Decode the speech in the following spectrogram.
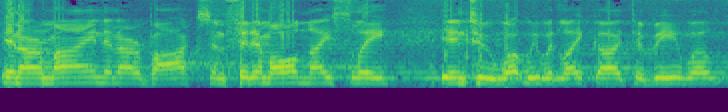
in our mind, in our box, and fit him all nicely into what we would like God to be, well,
